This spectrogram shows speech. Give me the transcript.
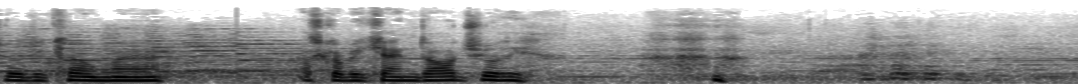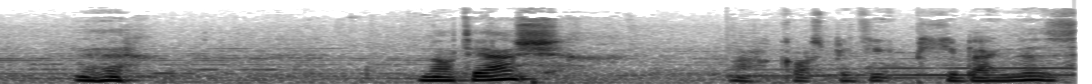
Jodie Comer. That's got to be Ken Dodd, surely. yeah. Knotty Ash. Oh, of course, Peaky, Peaky Blinders.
